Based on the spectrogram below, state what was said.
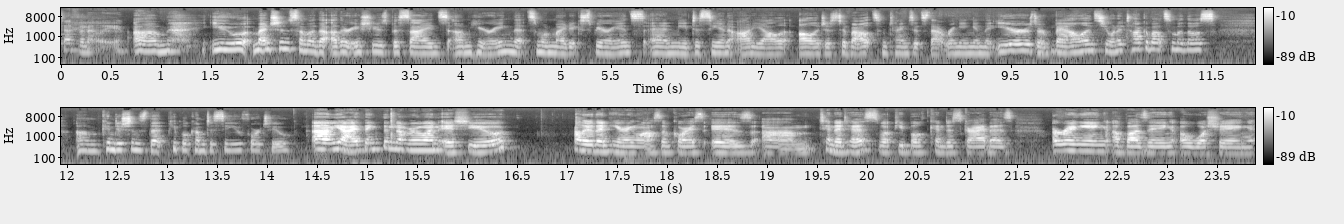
Definitely. Um, you mentioned some of the other issues besides um, hearing that someone might experience and need to see an audiologist about. Sometimes it's that ringing in the ears or balance. Do you want to talk about some of those um, conditions that people come to see you for too? Um, yeah, I think the number one issue, other than hearing loss, of course, is um, tinnitus, what people can describe as a ringing, a buzzing, a whooshing,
